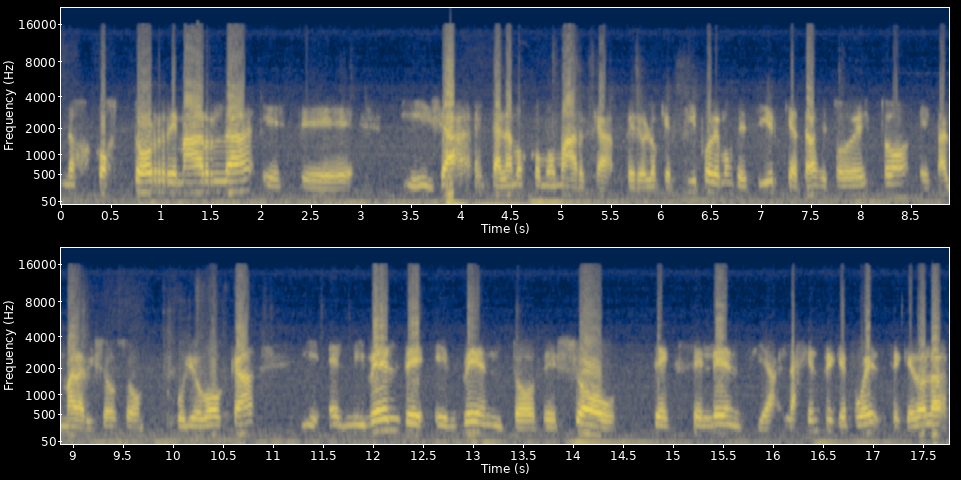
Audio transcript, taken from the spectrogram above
nos costó remarla, este y ya instalamos como marca, pero lo que sí podemos decir que atrás de todo esto está el maravilloso Julio Boca y el nivel de evento, de show, de excelencia, la gente que fue se quedó la-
